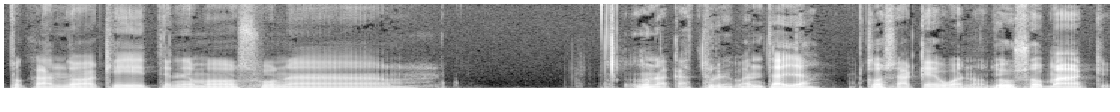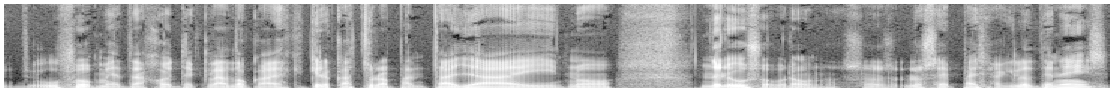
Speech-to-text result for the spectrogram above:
tocando aquí tenemos una una captura de pantalla, cosa que bueno, yo uso Mac, uso mi atajo de teclado cada vez que quiero capturar pantalla y no, no lo uso, pero bueno, lo sepáis que aquí lo tenéis.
